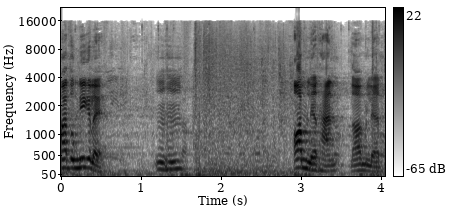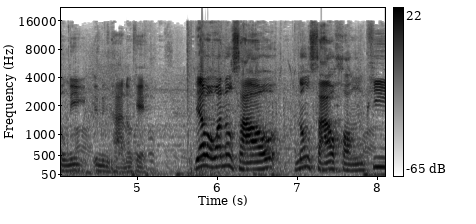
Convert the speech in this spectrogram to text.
มาตรงนี้กันเลย อือฮึอ้อมเหลือฐานอ้อมเหลือตรงนี้อีกหนึ่งฐานโอเค เดี๋ยวบอกว่าน้องสาวน้องสาวของพี่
